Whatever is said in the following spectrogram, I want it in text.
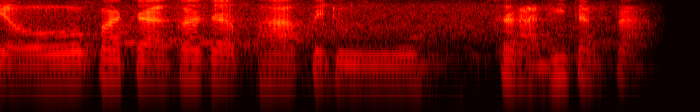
เดี๋ยวป้าจาก็จะพาไปดูสถานที่ต่างๆ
